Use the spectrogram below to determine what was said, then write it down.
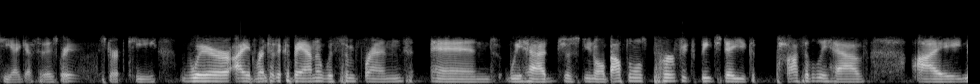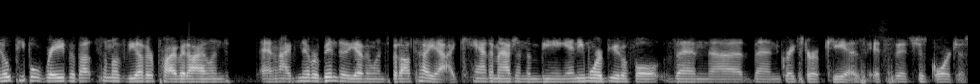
Key, I guess it is, Great Stirrup Key, where I had rented a cabana with some friends, and we had just, you know, about the most perfect beach day you could possibly have. I know people rave about some of the other private islands, and I've never been to the other ones, but I'll tell you, I can't imagine them being any more beautiful than uh, than Great Stirrup Key is. It's it's just gorgeous.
